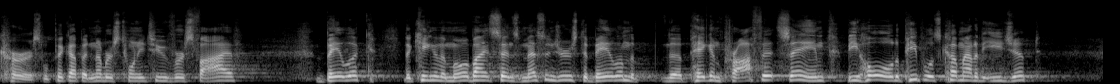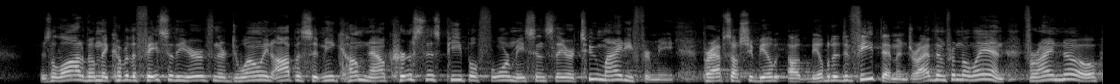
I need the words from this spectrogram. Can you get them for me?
cursed. We'll pick up at Numbers 22, verse 5. Balak, the king of the Moabites, sends messengers to Balaam, the, the pagan prophet, saying, Behold, a people has come out of Egypt. There's a lot of them. They cover the face of the earth and they're dwelling opposite me. Come now, curse this people for me, since they are too mighty for me. Perhaps I should be able, I'll be able to defeat them and drive them from the land. For I know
